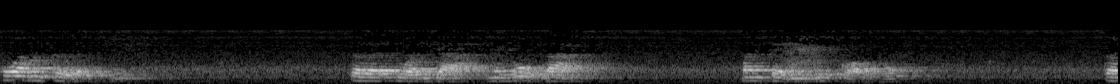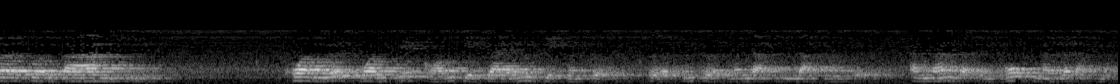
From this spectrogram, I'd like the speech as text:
ความเกิดเกิดส่วนใหญ่ในรูปร่างมันเป็นรูปก่อทุกเกิดส่วนกลางความนึกความคิดของจิตใจมันจิตมันเกิด เกิดมันเกิดมันดับมันดับมันเกิด อันนั้นจะเป็นทุกข์ในระดับหนึ่ง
